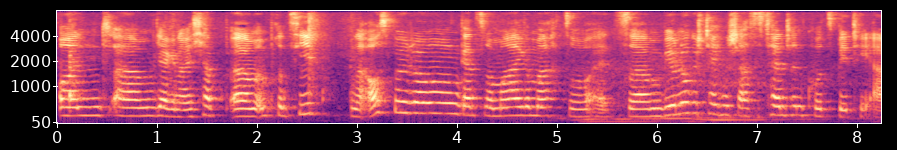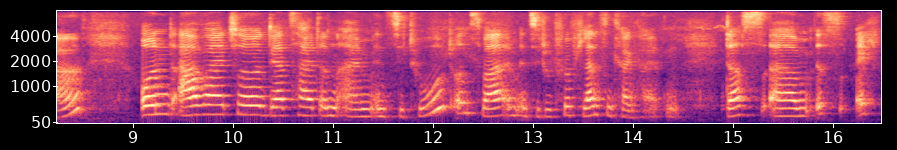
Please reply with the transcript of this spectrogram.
und ähm, ja, genau, ich habe ähm, im Prinzip eine Ausbildung ganz normal gemacht, so als ähm, biologisch-technische Assistentin, kurz BTA. Und arbeite derzeit in einem Institut, und zwar im Institut für Pflanzenkrankheiten. Das ähm, ist echt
